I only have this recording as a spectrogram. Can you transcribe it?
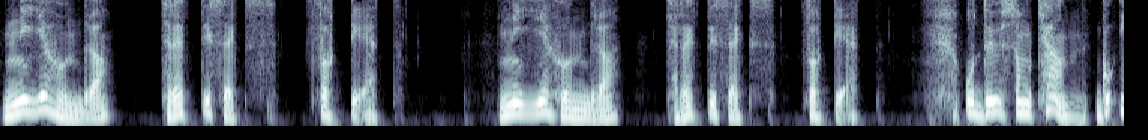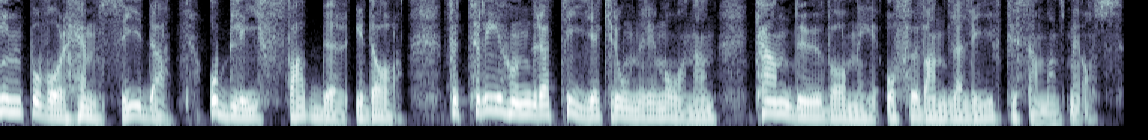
936 41 936 41 och du som kan, gå in på vår hemsida och bli fadder idag. För 310 kronor i månaden kan du vara med och förvandla liv tillsammans med oss.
